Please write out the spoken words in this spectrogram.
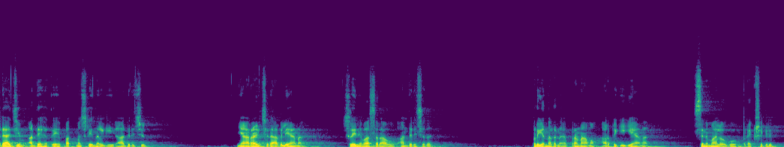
രാജ്യം അദ്ദേഹത്തെ പത്മശ്രീ നൽകി ആദരിച്ചു. ഞായറാഴ്ച രാവിലെയാണ് ശ്രീനിവാസ റാവു അന്തരിച്ചത്. പ്രിയ നടന് പ്രണാമം അർപ്പിക്കുകയാണ് സിനിമാ ലോകവും പ്രേക്ഷകരും.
